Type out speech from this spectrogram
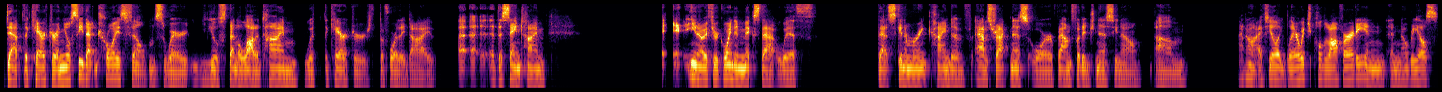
depth of character and you'll see that in troy's films where you'll spend a lot of time with the characters before they die at the same time you know if you're going to mix that with that skinamarink kind of abstractness or found footageness you know um i don't know i feel like blair witch pulled it off already and and nobody else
